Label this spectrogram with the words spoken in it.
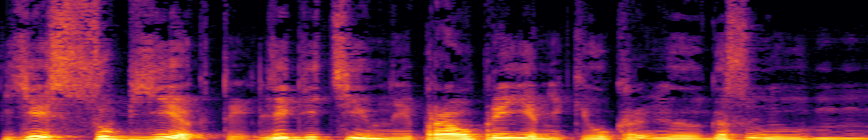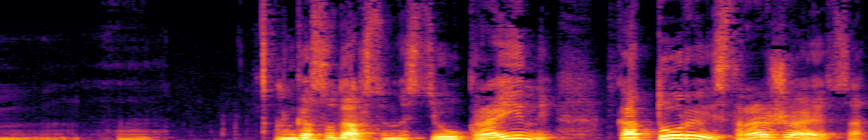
Есть субъекты, легитимные правоприемники э, государственности Украины, которые сражаются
